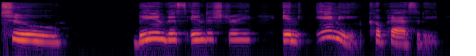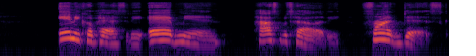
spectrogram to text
to be in this industry in any capacity, any capacity, admin, hospitality, front desk,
